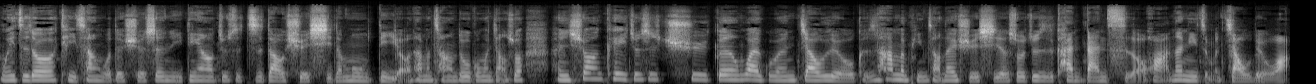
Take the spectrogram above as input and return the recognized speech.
我一直都提倡我的学生一定要就是知道学习的目的哦。他们常常都跟我讲说，很希望可以就是去跟外国人交流，可是他们平常在学习的时候就是看单词的话，那你怎么交流啊？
